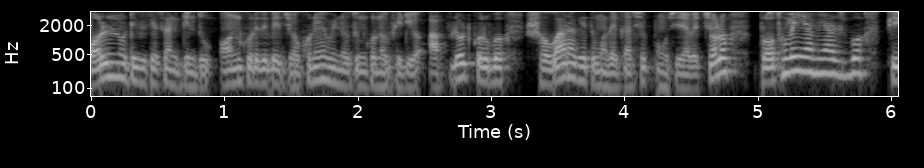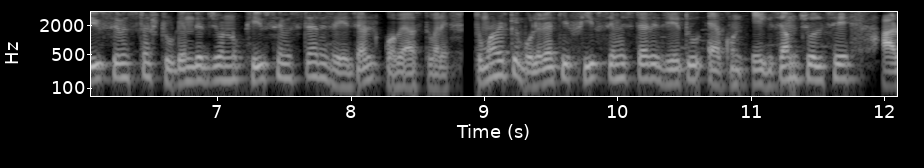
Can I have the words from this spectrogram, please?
অল নোটিফিকেশন কিন্তু অন করে দেবে। যখনই আমি নতুন কোনো ভিডিও আপলোড করব, সবার আগে তোমাদের কাছে পৌঁছে যাবে। চলো, প্রথমেই আমি আসব ফিফথ সেমিস্টার স্টুডেন্টদের জন্য। ফিফথ সেমিস্টারের রেজাল্ট কবে আসতে পারে? তোমাদেরকে বলে রাখি ফিফথ সেমিস্টারে যেহেতু এখন এক্সাম চলছে আর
